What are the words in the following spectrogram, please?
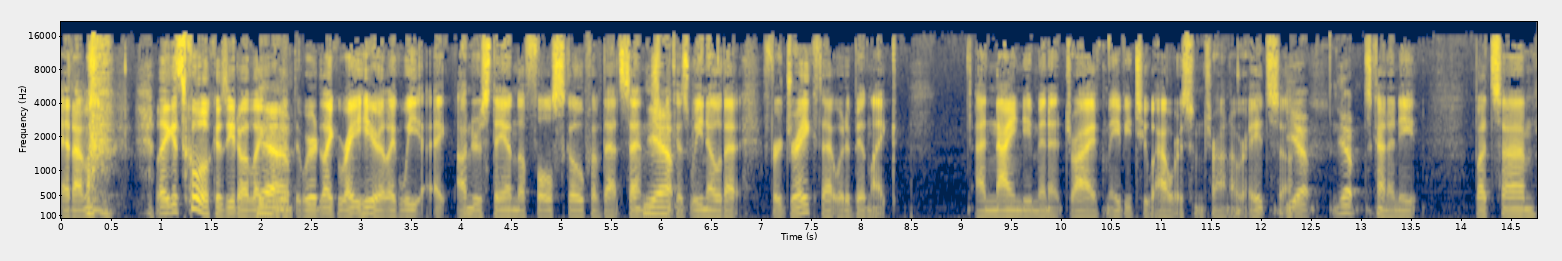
And I'm like, it's cool because, you know, like, Yeah. we're, we're, like right here. Like, we I understand the full scope of that sentence Yeah. because we know that for Drake, that would have been like a 90 minute drive, maybe two hours from Toronto, right? So yep, yep. it's kind of neat. But um,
